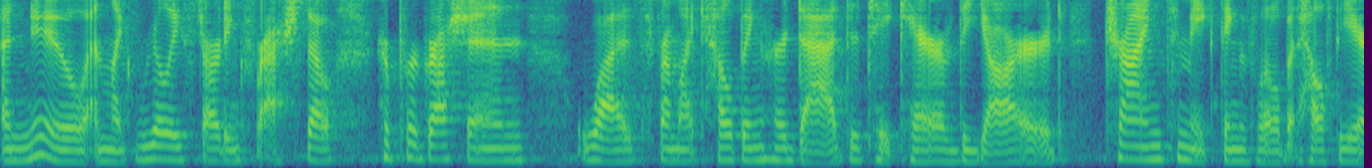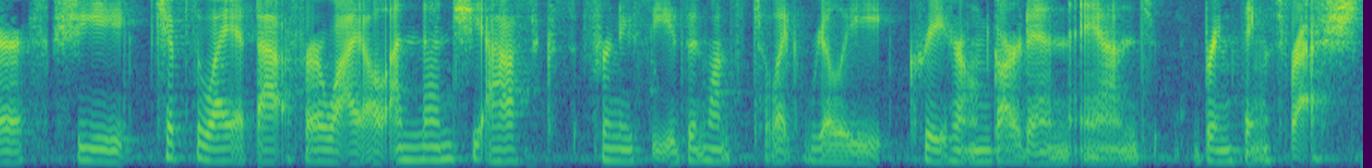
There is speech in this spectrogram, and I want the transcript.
anew and like really starting fresh. So her progression was from like helping her dad to take care of the yard, trying to make things a little bit healthier. She chips away at that for a while and then she asks for new seeds and wants to like really create her own garden and bring things fresh.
